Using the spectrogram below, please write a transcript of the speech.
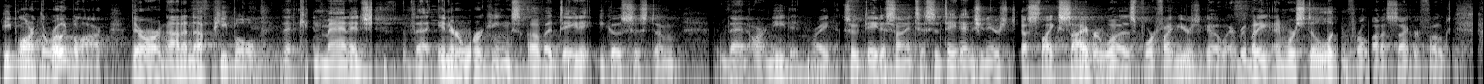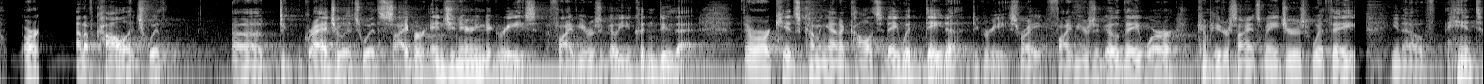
People aren't the roadblock. There are not enough people that can manage the inner workings of a data ecosystem than are needed, right? So data scientists and data engineers, just like cyber was four or five years ago, everybody, and we're still looking for a lot of cyber folks. We are coming out of college with uh, graduates with cyber engineering degrees. Five years ago, you couldn't do that. There are kids coming out of college today with data degrees, right? Five years ago, they were computer science majors with a, you know, hint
